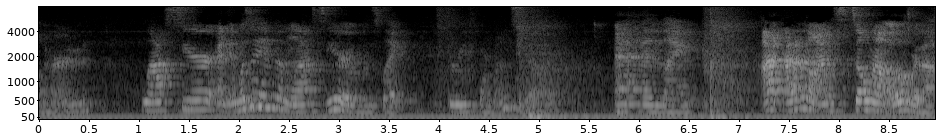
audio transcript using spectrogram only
learn last year, and it wasn't even last year; it was like three, four months ago. And like, I, I don't know, I'm still not over that.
